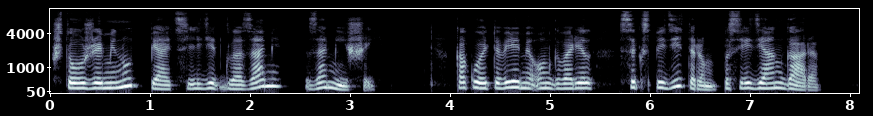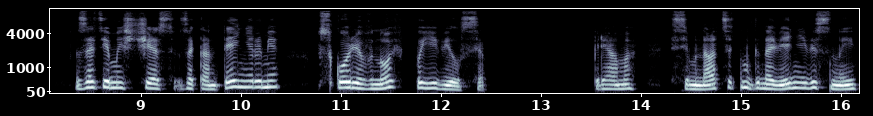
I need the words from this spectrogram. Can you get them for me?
что уже минут пять следит глазами за Мишей. Какое-то время он говорил с экспедитором посреди ангара. Затем исчез за контейнерами, вскоре вновь появился. Прямо семнадцать мгновений весны.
